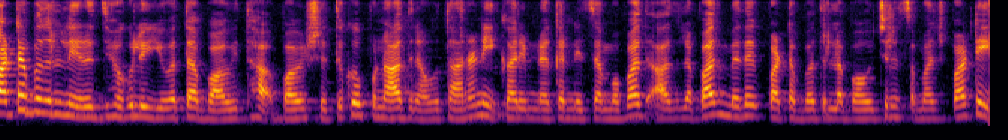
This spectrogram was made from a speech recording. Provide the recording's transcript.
పట్టభద్రుల నిరుద్యోగులు యువత భావిత భవిష్యత్తుకు పునాదిని అవుతానని కరీంనగర్ నిజామాబాద్ ఆదిలాబాద్ మెదక్ పట్టభద్రుల బహుజన సమాజ్ పార్టీ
